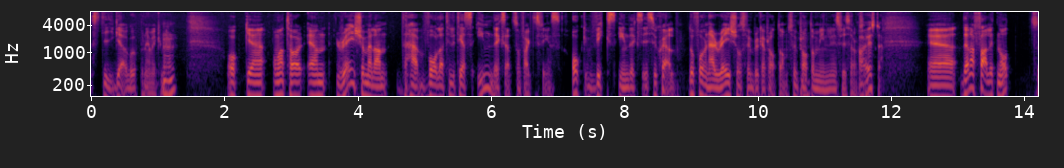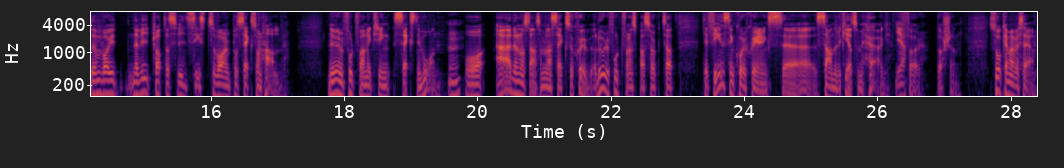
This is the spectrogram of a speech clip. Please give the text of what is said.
stiga och gå upp och ner mycket mer. Mm. Och eh, om man tar en ratio mellan det här volatilitetsindexet som faktiskt finns och VIX-index i sig själv, då får vi den här ration som vi brukar prata om, som vi pratade om inledningsvis. Också. Ja, just det. Eh, den har fallit något. Den var ju, när vi pratade vid sist så var den på 6,5. Nu är den fortfarande kring 6-nivån. Mm. Och är den någonstans mellan 6 och 7, och då är det fortfarande så pass högt så att det finns en korrigeringssannolikhet som är hög yeah. för börsen. Så kan man väl säga.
